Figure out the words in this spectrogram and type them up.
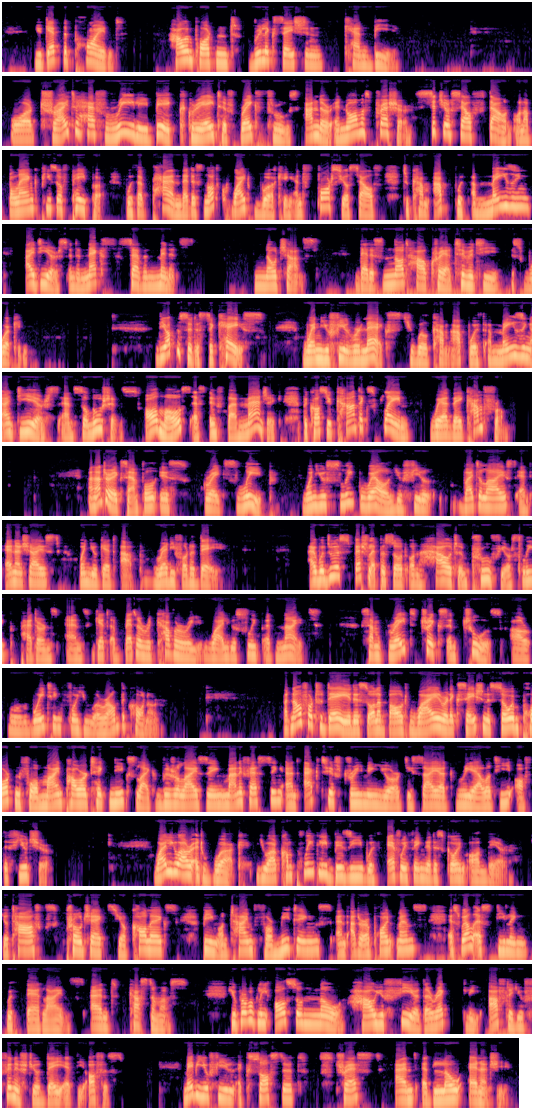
you get the point how important relaxation can be. Or try to have really big creative breakthroughs under enormous pressure. Sit yourself down on a blank piece of paper with a pen that is not quite working and force yourself to come up with amazing ideas in the next seven minutes. No chance. That is not how creativity is working. The opposite is the case. When you feel relaxed, you will come up with amazing ideas and solutions, almost as if by magic, because you can't explain where they come from. Another example is great sleep. When you sleep well, you feel vitalized and energized when you get up, ready for the day. I will do a special episode on how to improve your sleep patterns and get a better recovery while you sleep at night. Some great tricks and tools are waiting for you around the corner. But now for today, it is all about why relaxation is so important for mind power techniques like visualizing, manifesting, and active dreaming your desired reality of the future. While you are at work, you are completely busy with everything that is going on there. Your tasks, projects, your colleagues, being on time for meetings and other appointments, as well as dealing with deadlines and customers. You probably also know how you feel directly after you finished your day at the office. Maybe you feel exhausted, stressed, and at low energy.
